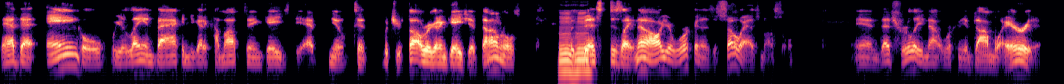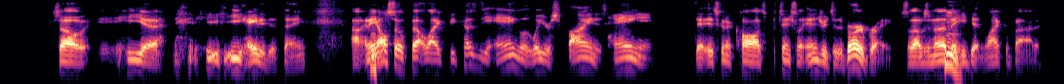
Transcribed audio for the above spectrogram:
They had that angle where you're laying back and you got to come up to engage the you know to what you thought we were going to engage the abdominals. Mm-hmm. But Vince is like, no, all you're working is a psoas muscle, and that's really not working the abdominal area. So he uh, he he hated the thing. Uh, and he hmm. also felt like because the angle, the way your spine is hanging, that it's going to cause potential injury to the vertebrae. So that was another hmm. thing he didn't like about it.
